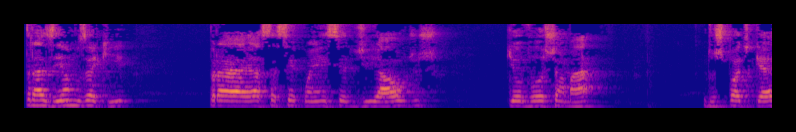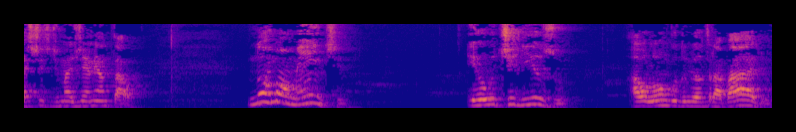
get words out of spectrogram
trazemos aqui para essa sequência de áudios que eu vou chamar dos podcasts de magia mental. Normalmente, eu utilizo ao longo do meu trabalho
